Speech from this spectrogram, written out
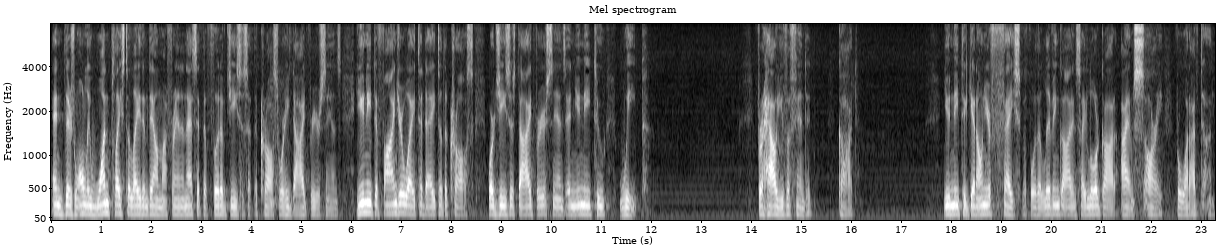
And there's only one place to lay them down, my friend, and that's at the foot of Jesus at the cross where He died for your sins. You need to find your way today to the cross where Jesus died for your sins, and you need to weep for how you've offended God you need to get on your face before the living God and say, Lord God, I am sorry for what I've done.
